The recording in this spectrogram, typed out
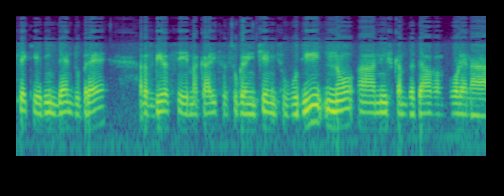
всеки един ден добре, разбира се, макар и с ограничени свободи, но а, не искам да давам воля на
